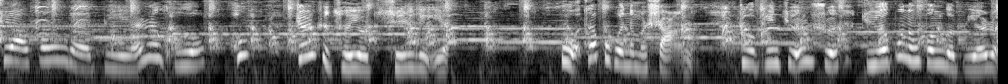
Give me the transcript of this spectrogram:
却要分给别人喝，哼，真是存有其理。我才不会那么傻呢！这瓶泉水绝不能分给别人。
